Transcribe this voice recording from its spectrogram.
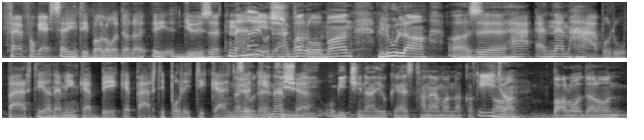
felfogás szerinti baloldal győzött. Nem, na jó, és hát valóban Lula az eh, há, nem háborúpárti, hanem inkább békepárti politikát Na jó, de nem mi, mi csináljuk ezt, hanem annak, akik így van. Baloldalon,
